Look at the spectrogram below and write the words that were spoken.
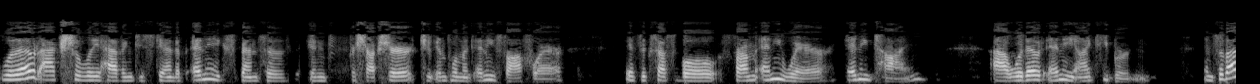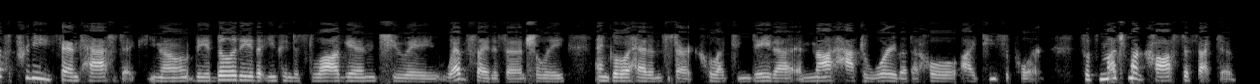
without actually having to stand up any expensive infrastructure to implement any software. It's accessible from anywhere, anytime, uh, without any IT burden. And so that's pretty fantastic, you know, the ability that you can just log into a website essentially and go ahead and start collecting data and not have to worry about that whole IT support. So it's much more cost effective.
